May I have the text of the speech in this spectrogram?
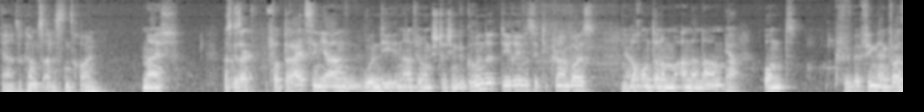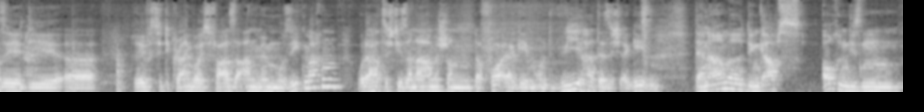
ja, so kam es alles ins Rollen. Nice. Du hast gesagt, vor 13 Jahren wurden die in Anführungsstrichen gegründet, die Revo City Crime Boys, ja. noch unter einem anderen Namen. Ja. Und fing dann quasi die äh, Revo City Crime Boys Phase an mit Musik machen oder hat sich dieser Name schon davor ergeben und wie hat er sich ergeben? Der Name, den gab es auch in diesen,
